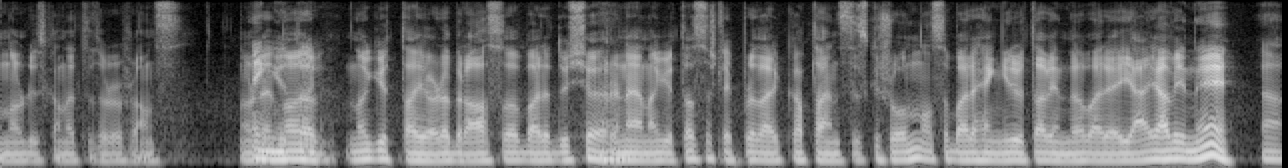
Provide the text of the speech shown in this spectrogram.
når du skal ned til Tour de France? Når, det, når, når gutta gjør det bra, så bare du kjører ned en av gutta, så slipper du der kapteinsdiskusjonen, og så bare henger du ut av vinduet og bare 'Jeg har vunnet!' Ja.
